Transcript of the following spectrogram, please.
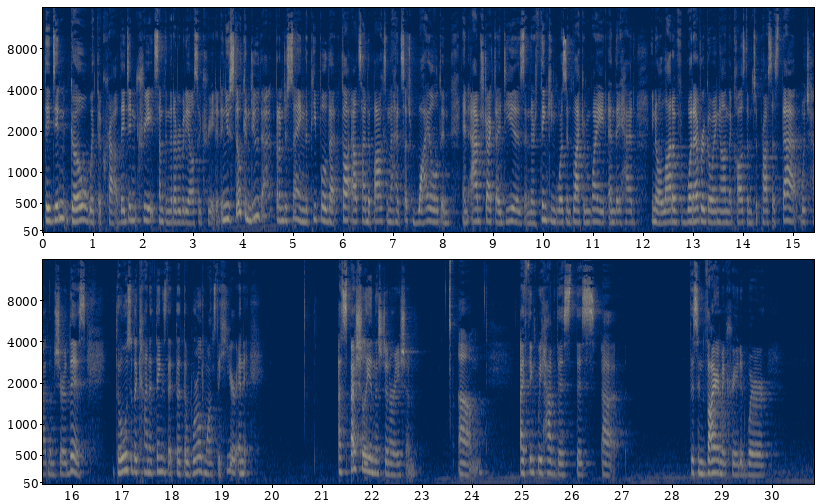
they didn't go with the crowd. They didn't create something that everybody else had created. And you still can do that. But I'm just saying the people that thought outside the box and that had such wild and, and abstract ideas and their thinking wasn't black and white and they had, you know, a lot of whatever going on that caused them to process that, which had them share this. Those are the kind of things that, that the world wants to hear. And especially in this generation, um, I think we have this, this, uh, this environment created where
